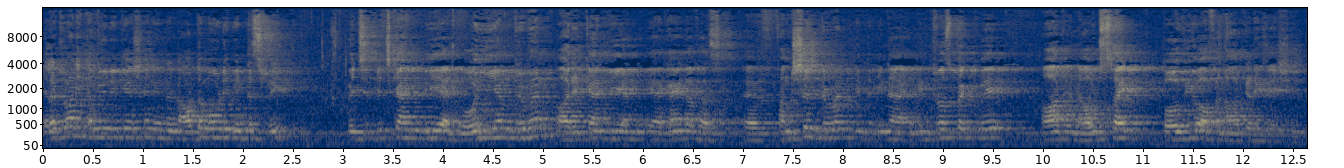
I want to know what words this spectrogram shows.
electronic communication in an automotive industry, which, which can be an OEM driven or it can be an, a kind of a, a function driven in, in an introspect way or an outside purview of an organization.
